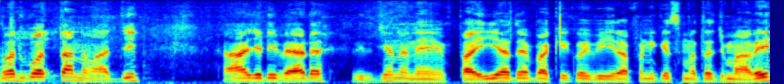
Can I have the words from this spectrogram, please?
ਬਹੁਤ ਬਹੁਤ ਧੰਨਵਾਦ ਜੀ। ਆ ਜਿਹੜੀ ਵੈੜ ਵੀਰ ਜੀ ਉਹਨਾਂ ਨੇ ਪਾਈ ਆ ਤੇ ਬਾਕੀ ਕੋਈ ਵੀਰ ਆਪਣੀ ਕਿਸਮਤ ਅਜਮਾਵੇ।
